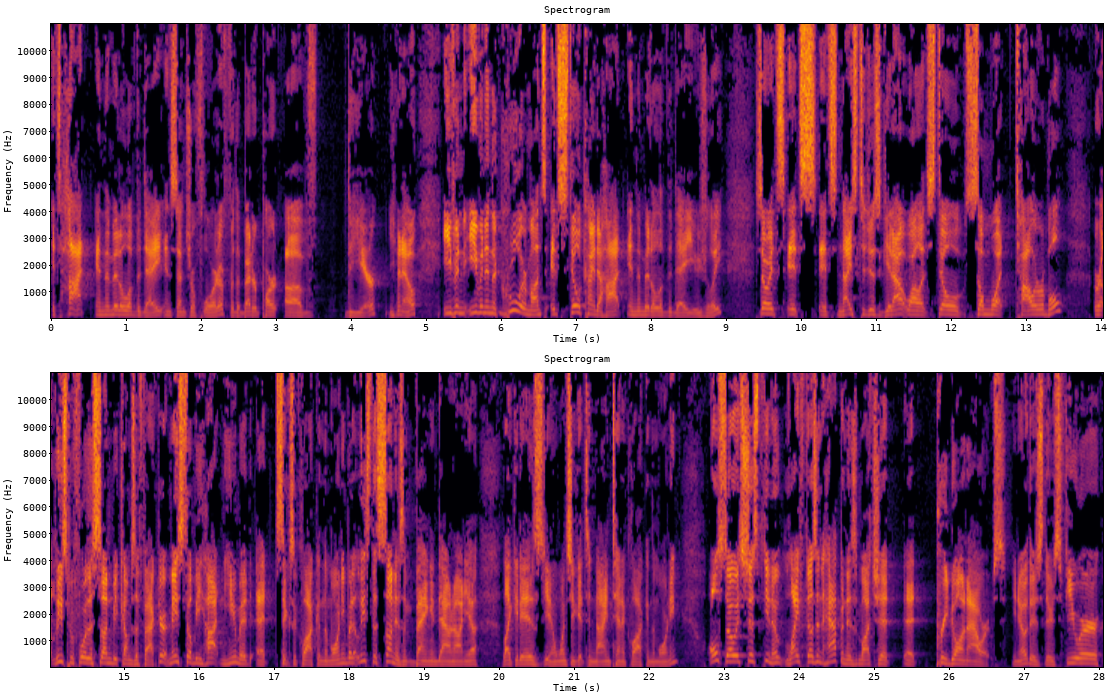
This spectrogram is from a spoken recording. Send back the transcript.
it's hot in the middle of the day in Central Florida for the better part of the year, you know. Even even in the cooler months, it's still kind of hot in the middle of the day usually. So it's it's it's nice to just get out while it's still somewhat tolerable or at least before the sun becomes a factor. It may still be hot and humid at six o'clock in the morning, but at least the sun isn't banging down on you like it is, you know, once you get to nine, ten o'clock in the morning. Also, it's just, you know, life doesn't happen as much at, at pre-dawn hours. You know, there's there's fewer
